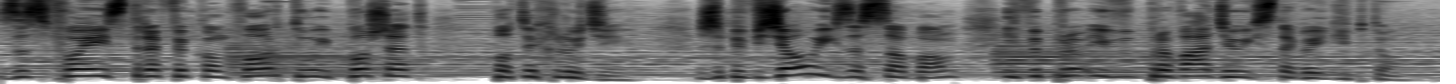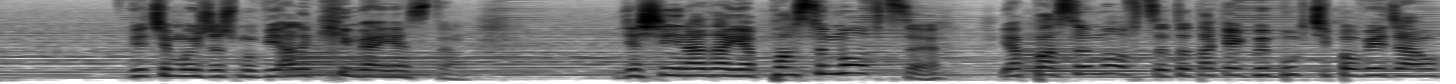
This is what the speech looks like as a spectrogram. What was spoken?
ze swojej strefy komfortu i poszedł po tych ludzi, żeby wziął ich ze sobą i, wypro- i wyprowadził ich z tego Egiptu. Wiecie, Mojżesz mówi, ale kim ja jestem? Ja się nie nadaję, ja pasem owce. Ja pasem owce. To tak jakby Bóg ci powiedział,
